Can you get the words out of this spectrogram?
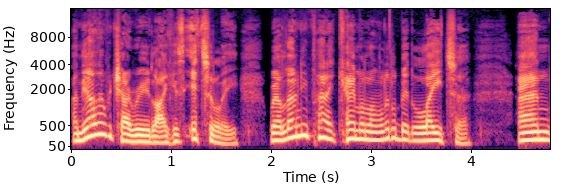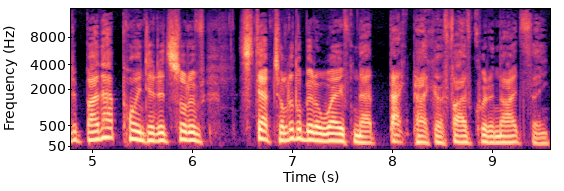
And the other, which I really like, is Italy, where Lonely Planet came along a little bit later. And by that point, it had sort of stepped a little bit away from that backpacker five quid a night thing.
